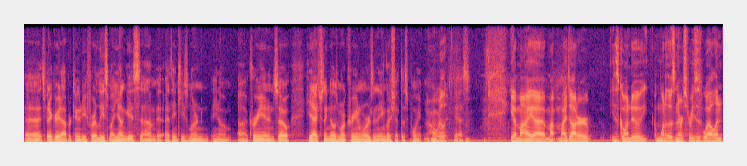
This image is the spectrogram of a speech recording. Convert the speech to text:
uh, it's been a great opportunity for at least my youngest. Um, I think he's learned, you know, uh, Korean, and so he actually knows more Korean words than English at this point. Oh, really? Yes. Yeah, my uh, my, my daughter is going to one of those nurseries as well, and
